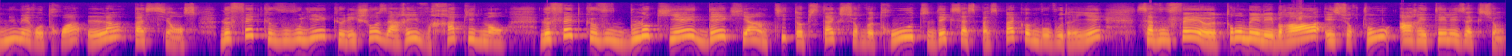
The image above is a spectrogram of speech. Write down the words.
numéro 3, l'impatience. Le fait que vous vouliez que les choses arrivent rapidement. Le fait que vous bloquiez dès qu'il y a un petit obstacle sur votre route, dès que ça se passe pas comme vous voudriez, ça vous fait euh, tomber les bras et surtout arrêter les actions.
